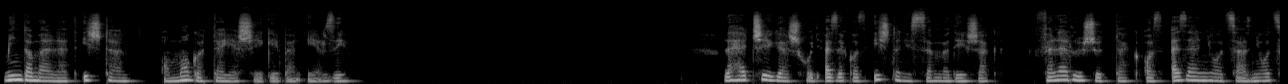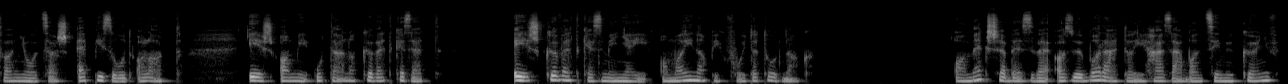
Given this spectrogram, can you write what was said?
Mindamellett Isten a maga teljességében érzi. Lehetséges, hogy ezek az isteni szenvedések felerősödtek az 1888-as epizód alatt, és ami utána következett, és következményei a mai napig folytatódnak? A Megsebezve az ő barátai házában című könyv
